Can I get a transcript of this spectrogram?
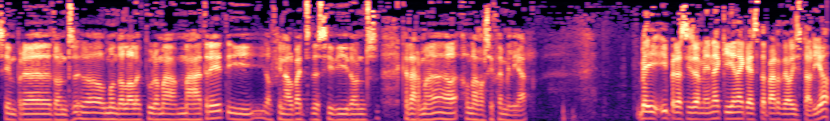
sempre doncs, el món de la lectura m'ha atret i, i al final vaig decidir doncs, quedar-me al negoci familiar. Bé, i precisament aquí en aquesta part de la història,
